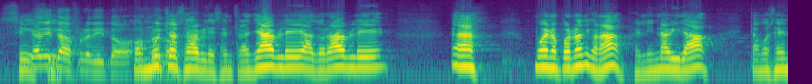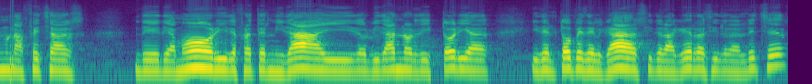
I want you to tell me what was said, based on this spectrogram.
Sí, ¿Qué sí. dice Alfredito? Con Alfredo? muchos hables, entrañable, adorable. Ah, bueno, pues no digo nada. Feliz Navidad. Estamos en unas fechas de, de amor y de fraternidad y de olvidarnos de historias y del tope del gas y de las guerras y de las leches.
